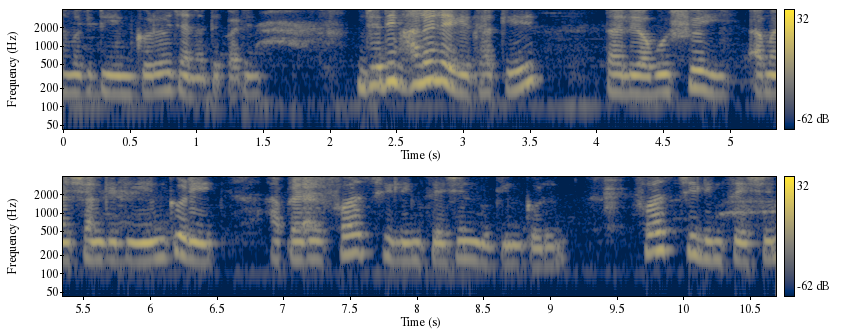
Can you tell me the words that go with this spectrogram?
আমাকে ডিএম করেও জানাতে পারেন। যদি ভালো লেগে থাকে, তাহলে অবশ্যই আমার সঙ্গে ডিএম করে আপনাদের ফার্স্ট হিলিং সেশন বুকিং করুন। ফার্স্ট হিলিং সেশন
